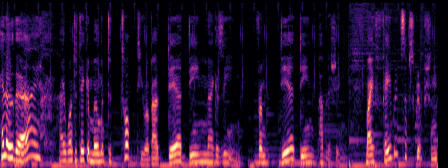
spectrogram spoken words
Hello there. I, I want to take a moment to talk to you about Dear Dean magazine from Dear Dean Publishing, my favorite subscription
